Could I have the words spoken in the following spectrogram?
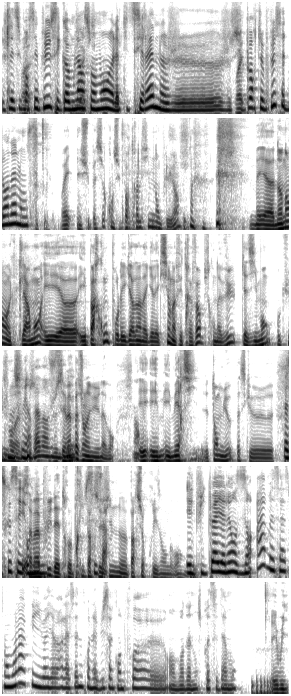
je les supportais plus. C'est comme là, en ce moment, La Petite Sirène, je, je Ouais. supporte plus cette bande-annonce. Et je suis pas sûr qu'on supportera le film non plus. hein. Mais euh, non, non, clairement. Et, euh, et par contre, pour les Gardiens de la Galaxie, on l'a fait très fort puisqu'on a vu quasiment aucune. Je me souviens pas avoir vu Je une sais même pas si j'en ai vu une avant. Et, et- et merci, tant mieux parce que Parce que ça m'a plu d'être pris par ce ça. film par surprise en gros. Et puis de pas y aller en se disant Ah, mais c'est à ce moment-là qu'il va y avoir la scène qu'on a vue 50 fois euh, en bande-annonce précédemment. Et oui,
